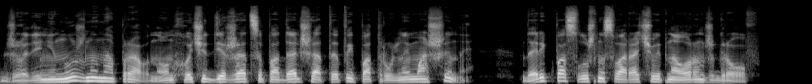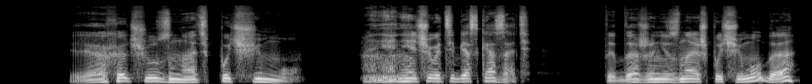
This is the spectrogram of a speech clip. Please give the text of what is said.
Джоди не нужно направо, но он хочет держаться подальше от этой патрульной машины. Дерек послушно сворачивает на Оранж Гроув. «Я хочу знать, почему». «Мне нечего тебе сказать». «Ты даже не знаешь, почему, да?»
